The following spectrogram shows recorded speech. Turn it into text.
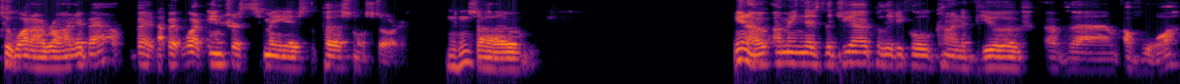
to what i write about but but what interests me is the personal story. Mm-hmm. so you know i mean there's the geopolitical kind of view of of um, of war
